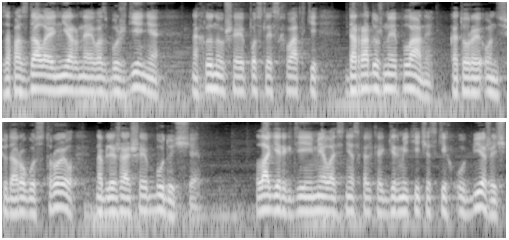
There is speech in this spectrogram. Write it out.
запоздалое нервное возбуждение, нахлынувшее после схватки, да радужные планы, которые он всю дорогу строил на ближайшее будущее. Лагерь, где имелось несколько герметических убежищ,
